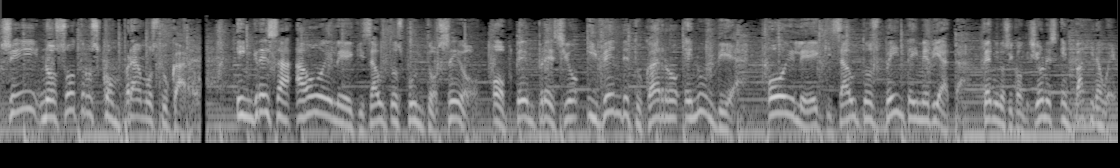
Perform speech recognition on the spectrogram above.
Sí, nosotros compramos tu carro. Ingresa a olxautos.co, obtén precio y vende tu carro en un día. OLX Autos, venta inmediata. Términos y condiciones en página web.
